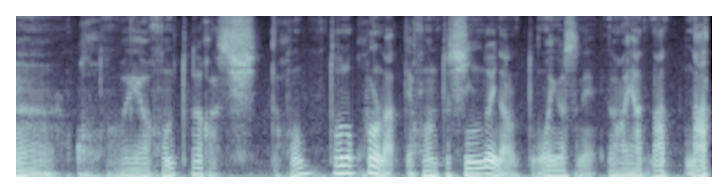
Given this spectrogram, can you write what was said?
うん、これは本当だから、本当のコロナって本当しんどいなと思いますね。あやな、なっ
